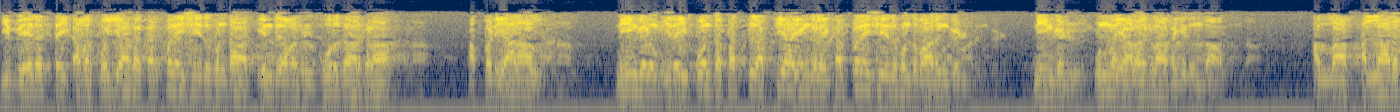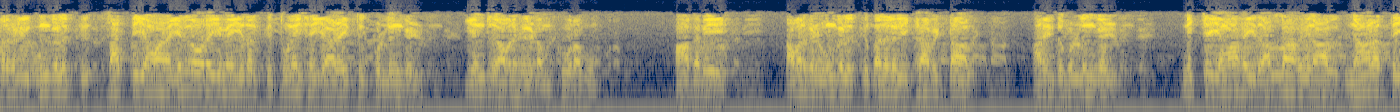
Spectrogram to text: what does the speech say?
இவ்வேதத்தை அவர் பொய்யாக கற்பனை செய்து கொண்டார் என்று அவர்கள் கூறுகிறார்களா? அப்படியானால் நீங்களும் இதை போன்ற பத்து அத்தியாயங்களை கற்பனை செய்து கொண்டு வாருங்கள். நீங்கள் உண்மையாளர்களாக இருந்தால். அல்லாஹ் அல்லாதவர்களில் உங்களுக்கு சாத்தியமான எல்லோரையுமே இதற்கு துணை செய்ய அழைத்துக் கொள்ளுங்கள் என்று அவர்களிடம் கூறவும். ஆகவே அவர்கள் உங்களுக்கு பதிலளிக்காவிட்டால் அறிந்து கொள்ளுங்கள். நிச்சயமாக இது அல்லாஹுவினால் ஞானத்தை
